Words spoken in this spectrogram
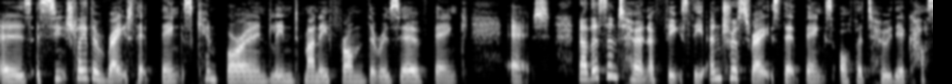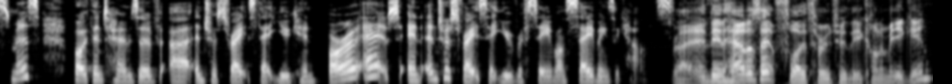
is essentially the rate that banks can borrow and lend money from the Reserve Bank at. Now, this in turn affects the interest rates that banks offer to their customers, both in terms of uh, interest rates that you can borrow at and interest rates that you receive on savings accounts. Right, and then how does that flow through to the economy again?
